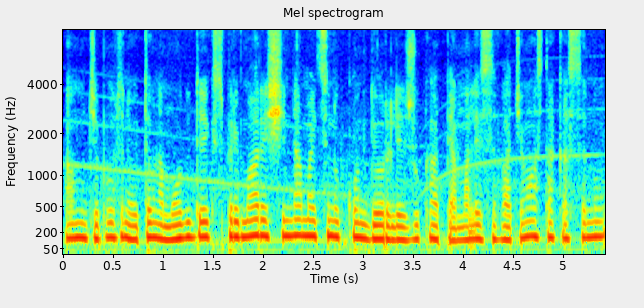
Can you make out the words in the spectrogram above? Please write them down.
am început să ne uităm la modul de exprimare și n-am mai ținut cont de orele jucate. Am ales să facem asta ca să nu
